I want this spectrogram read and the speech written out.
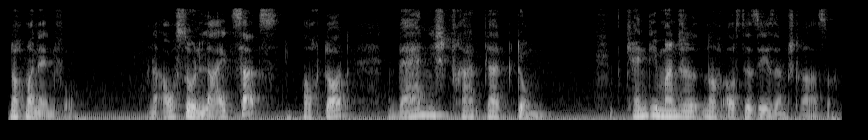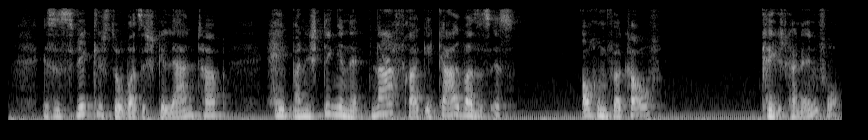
nochmal eine Info. Und auch so ein Leitsatz, auch dort, wer nicht fragt, bleibt dumm. Kennen die manche noch aus der Sesamstraße? Es ist wirklich so, was ich gelernt habe, hey, wenn ich Dinge nicht nachfrage, egal was es ist, auch im Verkauf, kriege ich keine Info.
